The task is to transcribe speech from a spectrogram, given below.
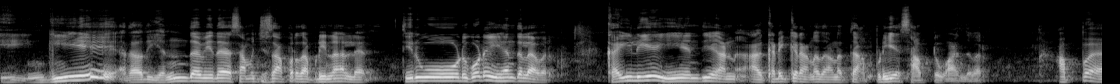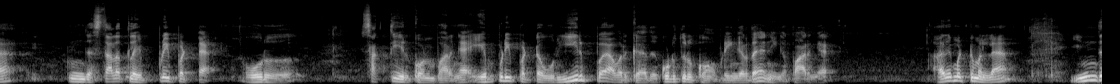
இ- இங்கேயே அதாவது எந்த வித சமைச்சு சாப்பிட்றது அப்படிலாம் இல்லை. திருவோடு கூட ஏந்தலை அவர். கையிலேயே ஏந்தி அன் கிடைக்கிற அன்னதானத்தை அப்படியே சாப்பிட்டு வாழ்ந்தவர். அப்போ இந்த ஸ்தலத்தில் எப்படிப்பட்ட ஒரு சக்தி இருக்கும்னு பாருங்கள் எப்படிப்பட்ட ஒரு ஈர்ப்பை அவருக்கு அது கொடுத்துருக்கோம் அப்படிங்கிறத நீங்கள் பாருங்கள் அது மட்டுமல்ல இந்த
